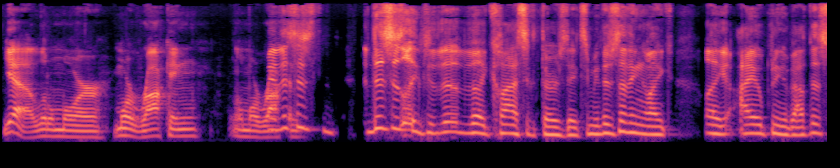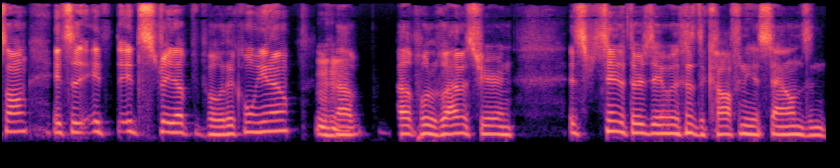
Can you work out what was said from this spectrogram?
yeah, a little more, more rocking, a little more rocking. this is this is like the, the like classic Thursday to me. There's nothing like like eye opening about this song. It's a it's it's straight up political, you know, Mhm. about, about political atmosphere, and it's standard Thursday with the cacophony of sounds, and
